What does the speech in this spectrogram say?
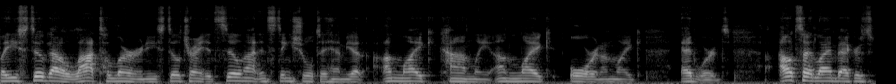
but he's still got a lot to learn. He's still trying. It's still not instinctual to him yet. Unlike Connelly, unlike Orr, and unlike Edwards. Outside linebackers,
